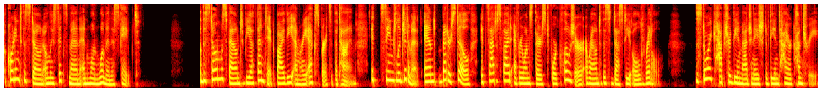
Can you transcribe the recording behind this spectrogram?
According to the stone, only six men and one woman escaped. The stone was found to be authentic by the Emory experts at the time. It seemed legitimate, and better still, it satisfied everyone's thirst for closure around this dusty old riddle. The story captured the imagination of the entire country,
